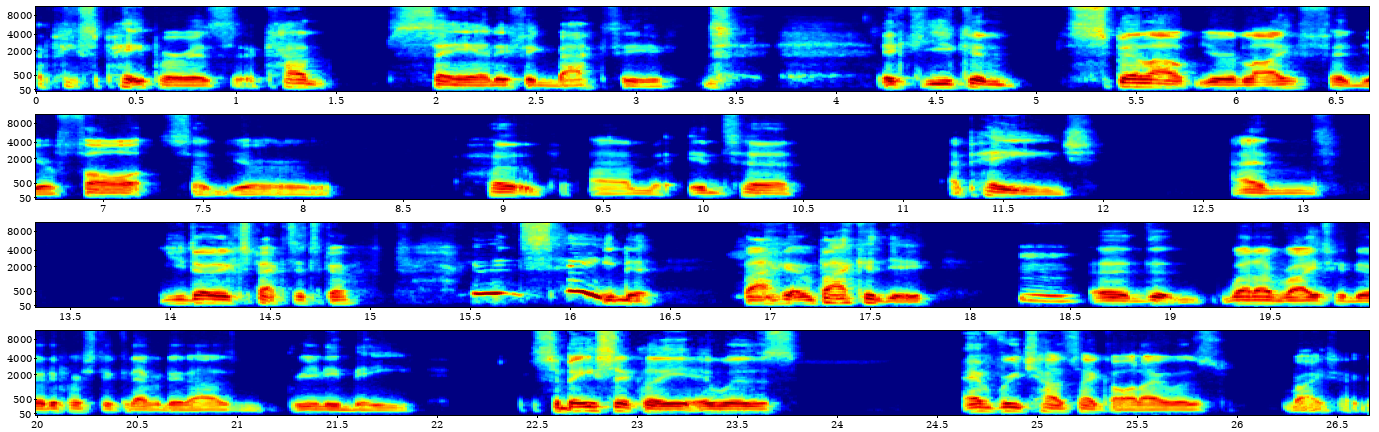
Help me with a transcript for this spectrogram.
a piece of paper is it can't say anything back to you. it, you can spill out your life and your thoughts and your hope um, into a page, and you don't expect it to go. Are you insane? Back back at you. Mm. Uh, the, when I'm writing, the only person who can ever do that is really me so basically, it was every chance I got, I was writing.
